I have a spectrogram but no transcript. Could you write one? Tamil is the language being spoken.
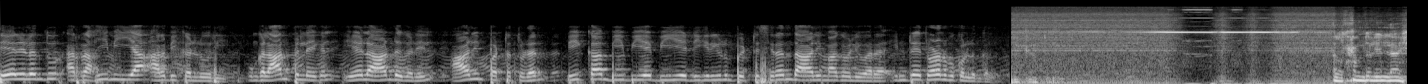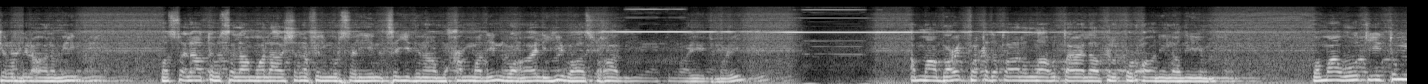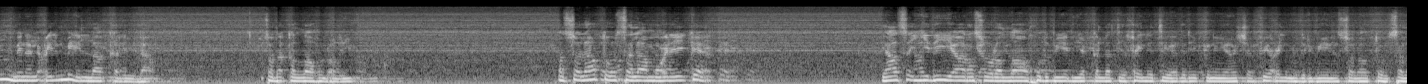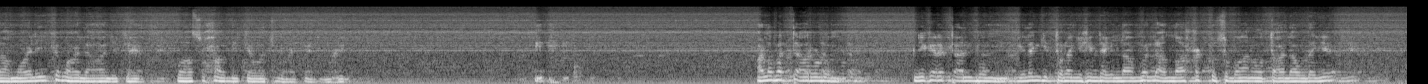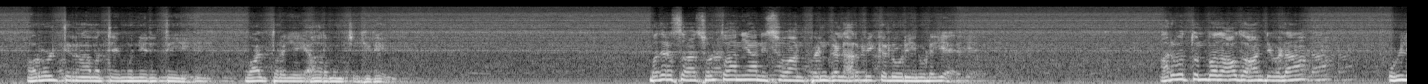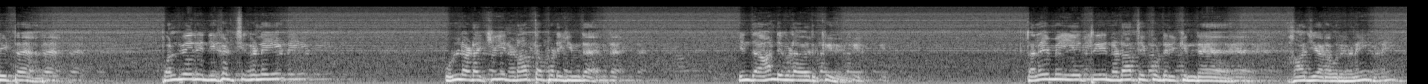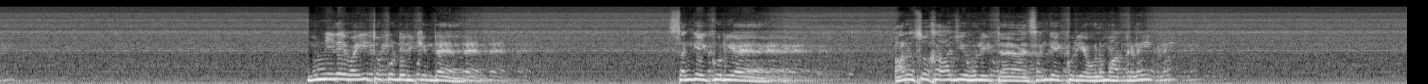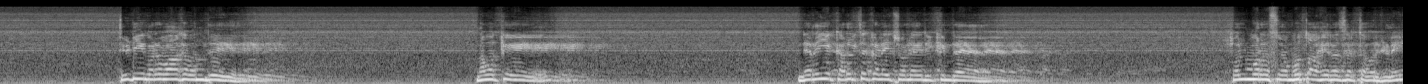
தேரிழந்தூர் அர் ரஹீமியா அரபிக் கல்லூரி உங்கள் ஆண் பிள்ளைகள் ஏழு ஆண்டுகளில் ஆலிம் பட்டத்துடன் பிகாம் பிபிஏ பிஏ டிகிரிகளும் பெற்று சிறந்த ஆலிமாக வெளிவர இன்றே தொடர்பு கொள்ளுங்கள் الحمد لله رب العالمين والصلاة والسلام على أشرف المرسلين سيدنا محمد وآله وصحابه وأتباعه أجمعين أما بعد فقد قال الله تعالى في القرآن العظيم وما أوتيتم من العلم إلا قليلا صدق الله العظيم الصلاة والسلام عليك يا سيدي يا رسول الله خذ بيدي التي حيلتي أدركني يا شفيع المذنبين الصلاة والسلام عليك وعلى آلك وصحابك وأتباعك أجمعين அளவற்ற அருளும் நிகரற்ற அன்பும் இலங்கி தொடங்குகின்ற எல்லாம் வல்ல அல்லாஹக்கு சுபானோ தாலாவுடைய அருள் திருநாமத்தை முன்னிறுத்தி வாழ்த்துறையை ஆரம்பம் செய்கிறேன் மதரசா சுல்தானியா நிஸ்வான் பெண்கள் அரபிக் கல்லூரியினுடைய அறுபத்தொன்பதாவது ஆண்டு விழா உள்ளிட்ட பல்வேறு நிகழ்ச்சிகளை உள்ளடக்கி நடாத்தப்படுகின்ற இந்த ஆண்டு விழாவிற்கு தலைமை ஏற்று நடாத்திக் கொண்டிருக்கின்ற ஹாஜியார் அவர்களை முன்னிலை வகித்துக் கொண்டிருக்கின்ற சங்கைக்குரிய அரசு ஹாஜி உள்ளிட்ட சங்கைக்குரிய உலமாக்களை திடீர்வரவாக வந்து நமக்கு நிறைய கருத்துக்களை சொல்ல இருக்கின்ற சொல்முரசு மூத்தாஹிர் அவர்களே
